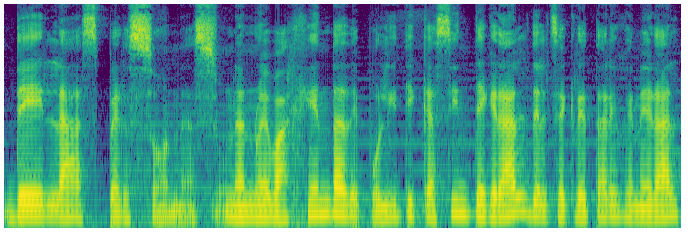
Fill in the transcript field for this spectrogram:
de las personas. Una nueva agenda de políticas integral del secretario general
